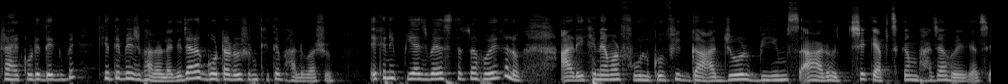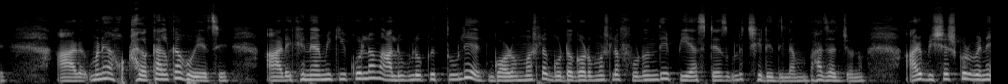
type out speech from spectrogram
ট্রাই করে দেখবে, খেতে বেশ ভালো লাগে। যারা গোটা রসুন খেতে ভালোবাসো। এখানে পেঁয়াজ ব্যবস্থাটা হয়ে গেল, আর এখানে আমার ফুলকপি, গাজর, বিনস, আর হচ্ছে ক্যাপসিকাম ভাজা হয়ে গেছে। আর মানে হালকা হালকা হয়েছে। আর এখানে আমি কি করলাম? আলুগুলোকে তুলে গরম মশলা, গোটা গরম মশলা ফোড়ন দিয়ে পেঁয়াজ টেয়াজগুলো ছেড়ে দিলাম ভাজার জন্য। আর বিশ্বাস করবে না,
